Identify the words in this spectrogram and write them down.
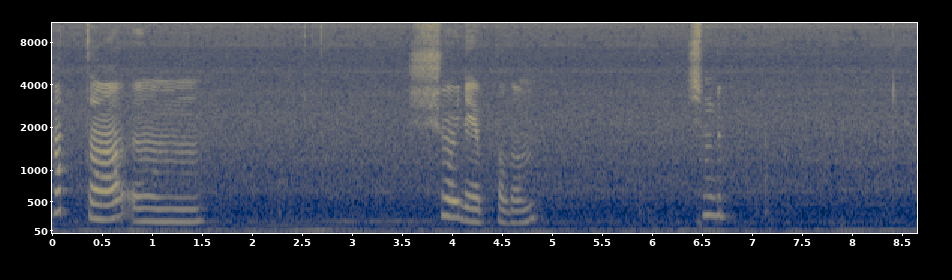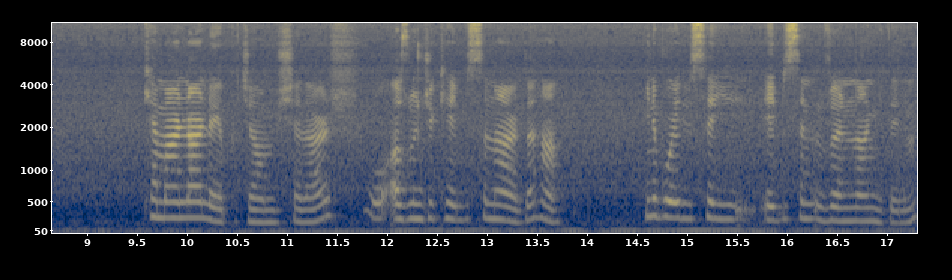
Hatta şöyle yapalım. Şimdi kemerlerle yapacağım bir şeyler. O az önceki elbise nerede? Ha. Yine bu elbiseyi elbisenin üzerinden gidelim.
